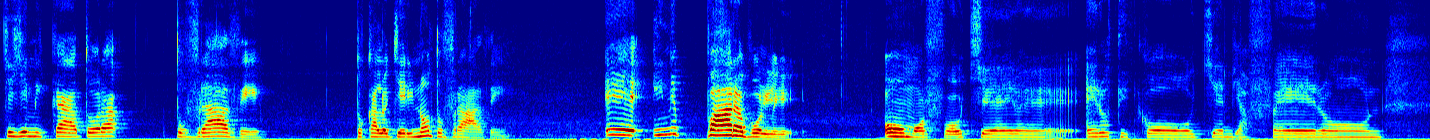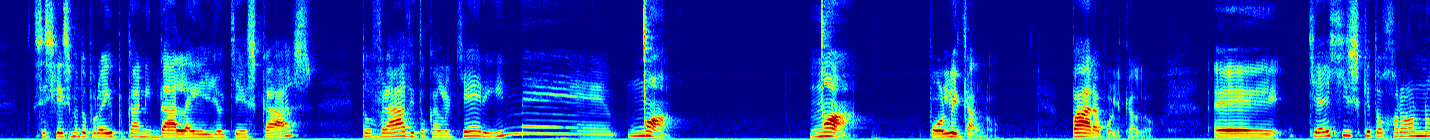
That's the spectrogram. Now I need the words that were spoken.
και γενικά τώρα το βράδυ, το καλοκαιρινό το βράδυ, ε, είναι πάρα πολύ όμορφο και ερωτικό και ενδιαφέρον σε σχέση με το πρωί που κάνει ντάλα ήλιο και σκάς το βράδυ, το καλοκαίρι είναι μουα. Μουα. Πολύ καλό. Πάρα πολύ καλό. Ε, και έχεις και το χρόνο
